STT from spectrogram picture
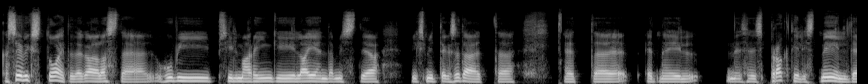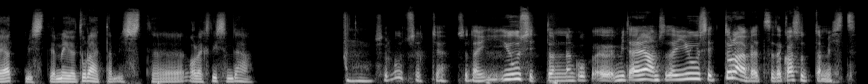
kas see võiks toetada ka laste huvi, silmaringi laiendamist ja miks mitte ka seda, et, et, et neil sellist praktilist meeldejätmist ja meelde tuletamist oleks lihtsam teha absoluutselt jah, seda use'it on nagu, mida enam seda use'it tuleb, et seda kasutamist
